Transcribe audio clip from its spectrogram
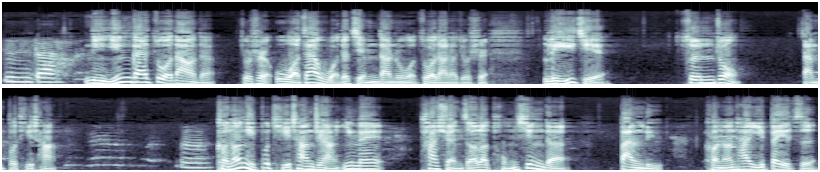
嗯，对，你应该做到的，就是我在我的节目当中我做到的，就是理解、尊重，但不提倡。嗯可能你不提倡这样，因为他选择了同性的伴侣，可能他一辈子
